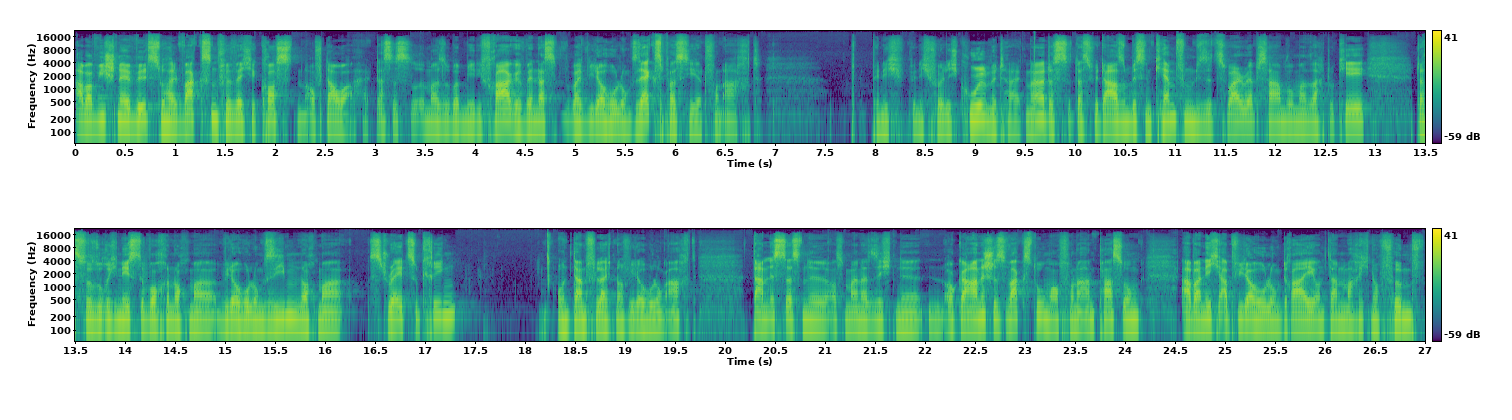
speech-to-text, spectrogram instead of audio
aber wie schnell willst du halt wachsen, für welche Kosten auf Dauer halt? Das ist so immer so bei mir die Frage. Wenn das bei Wiederholung 6 passiert von 8, bin ich, bin ich völlig cool mit halt, ne? Dass, dass wir da so ein bisschen kämpfen und diese zwei Raps haben, wo man sagt, okay, das versuche ich nächste Woche nochmal Wiederholung 7 nochmal straight zu kriegen und dann vielleicht noch Wiederholung 8 dann ist das eine, aus meiner Sicht eine, ein organisches Wachstum, auch von der Anpassung, aber nicht ab Wiederholung 3 und dann mache ich noch 5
